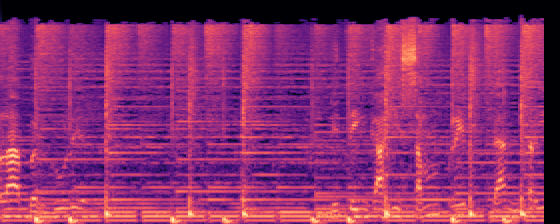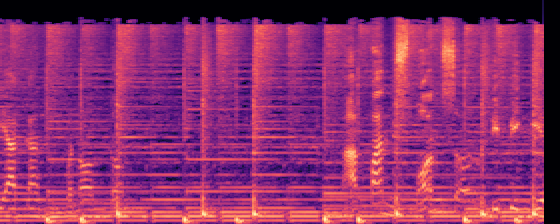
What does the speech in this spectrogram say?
bola bergulir. Ditingkahi semprit dan teriakan penonton. Papan sponsor di pinggir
